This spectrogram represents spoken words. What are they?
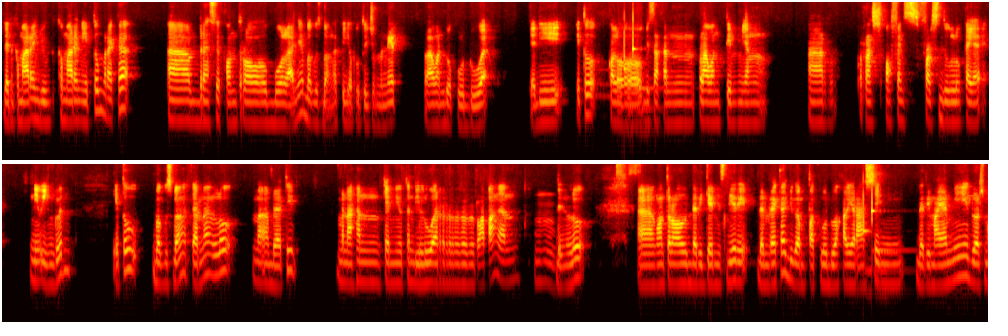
Dan kemarin juga kemarin itu mereka uh, berhasil kontrol bolanya bagus banget 37 menit lawan 22 jadi itu kalau misalkan lawan tim yang uh, rush offense first dulu kayak New England itu bagus banget karena lo nah berarti menahan Cam Newton di luar lapangan Mhm. dan lu uh, kontrol dari gamenya sendiri dan mereka juga 42 kali rushing dari Miami 250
